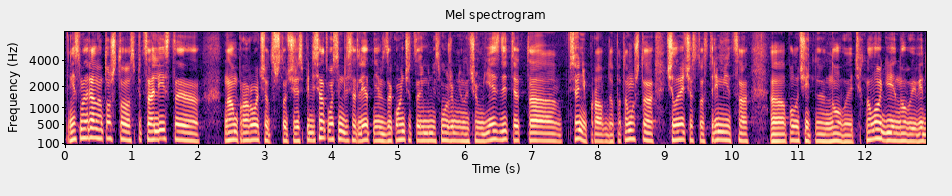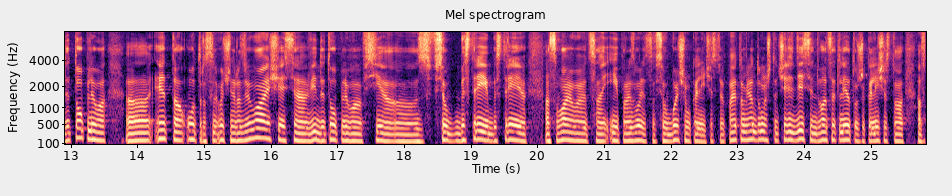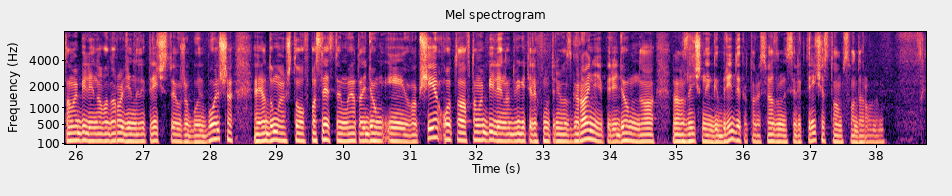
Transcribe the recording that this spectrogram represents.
Э, Несмотря на то, что специалисты нам пророчат, что через 50-80 лет нефть закончится, и мы не сможем ни на чем ездить, это все неправда, потому что человечество стремится э, получить новые технологии, новые виды топлива. Э, эта отрасль очень развивающаяся, виды топлива все, э, все быстрее и быстрее осваиваются и производятся все в большем количестве. Поэтому я думаю, что через 10-20 лет уже количество автомобилей на водороде и на электричестве уже будет больше. Я думаю, что впоследствии Впоследствии мы отойдем и вообще от автомобилей на двигателях внутреннего сгорания и перейдем на различные гибриды, которые связаны с электричеством, с водородом.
